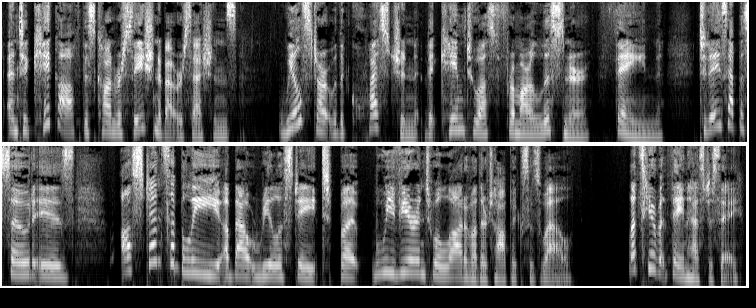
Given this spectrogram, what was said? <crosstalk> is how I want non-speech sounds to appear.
And to kick off this conversation about recessions, we'll start with a question that came to us from our listener, Thane. Today's episode is ostensibly about real estate, but we veer into a lot of other topics as well. Let's hear what Thane has to say.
